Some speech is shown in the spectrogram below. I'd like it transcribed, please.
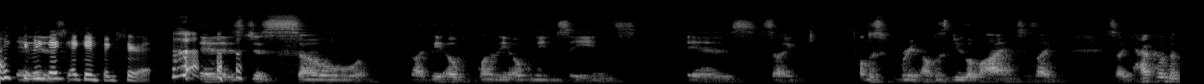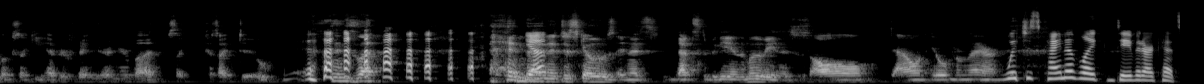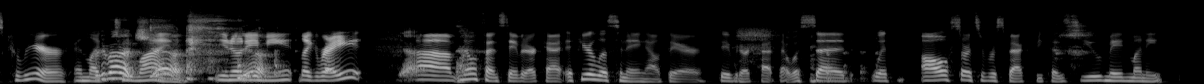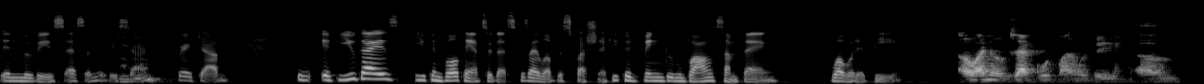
I it think is- I, I can picture it. it is just so like the op- one of the opening scenes is it's like I'll just read I'll just do the lines. It's like it's like how come it looks like you have your finger in your butt? It's like because I do. It's like- And Yep. then it just goes and it's that's the beginning of the movie and it's just all downhill from there. Which is kind of like David Arquette's career in like Pretty two much, yeah. lines. You know what Yeah. I mean? Like, right? Yeah. Um, no offense, David Arquette. If you're listening out there, David Arquette, that was said with all sorts of respect because you made money in movies as a movie star. Mhm. Great job. If you guys, you can both answer this because I love this question. If you could bing boom bong something, what would it be? Oh, I know exactly what mine would be. Um,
